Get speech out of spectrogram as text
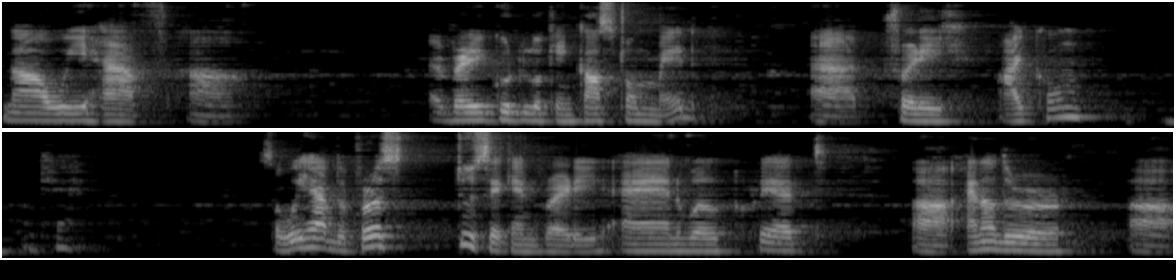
Now we have uh, a very good looking custom made uh, 3d icon. Okay. So we have the first two second ready and we'll create uh, another uh,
